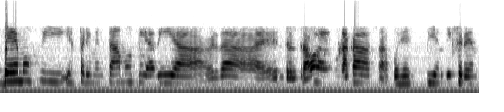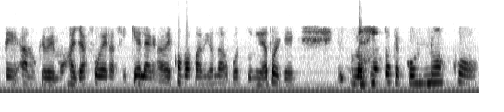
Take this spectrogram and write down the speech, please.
vemos y experimentamos día a día, ¿verdad? Entre el trabajo, la casa, pues es bien diferente a lo que vemos allá afuera. Así que le agradezco a Papá Dios la oportunidad porque me siento que conozco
